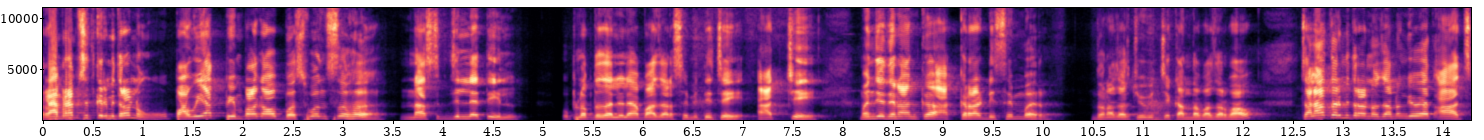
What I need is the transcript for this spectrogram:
रामराम शेतकरी मित्रांनो पाहुयात पिंपळगाव बसवनसह नाशिक जिल्ह्यातील उपलब्ध झालेल्या बाजार समितीचे आजचे म्हणजे दिनांक अकरा डिसेंबर दोन हजार चोवीसचे कांदा बाजार भाव चला तर मित्रांनो जाणून घेऊयात आज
